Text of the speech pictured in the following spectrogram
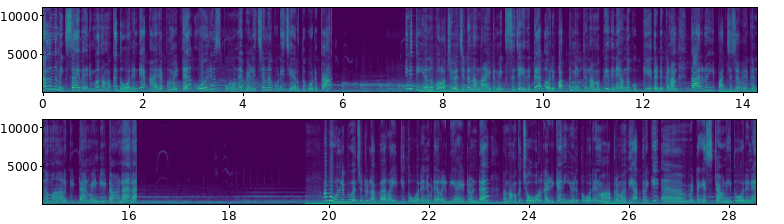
അതൊന്ന് മിക്സായി വരുമ്പോൾ നമുക്ക് തോരന്റെ അരപ്പുമിട്ട് ഒരു സ്പൂണ് വെളിച്ചെണ്ണ കൂടി ചേർത്ത് കൊടുക്കാം. ഇനി തീയൊന്ന് കുറച്ച് വെച്ചിട്ട് നന്നായിട്ട് മിക്സ് ചെയ്തിട്ട് ഒരു പത്ത് മിനിറ്റ് നമുക്ക് ഇതിനെ ഒന്ന് കുക്ക് ചെയ്തെടുക്കണം. കാരണം ഈ പച്ച ചുവയൊക്കെ ഒന്ന് മാറി കിട്ടാൻ വേണ്ടിയിട്ടാണ്. അപ്പോൾ ഉള്ളിപ്പ് വെച്ചിട്ടുള്ള വെറൈറ്റി തോരൻ ഇവിടെ റെഡി ആയിട്ടുണ്ട്. നമുക്ക് ചോറ് കഴിക്കാൻ ഈ ഒരു തോരൻ മാത്രം മതി. അത്രയ്ക്ക് ടേസ്റ്റാണ് ഈ തോരന്.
